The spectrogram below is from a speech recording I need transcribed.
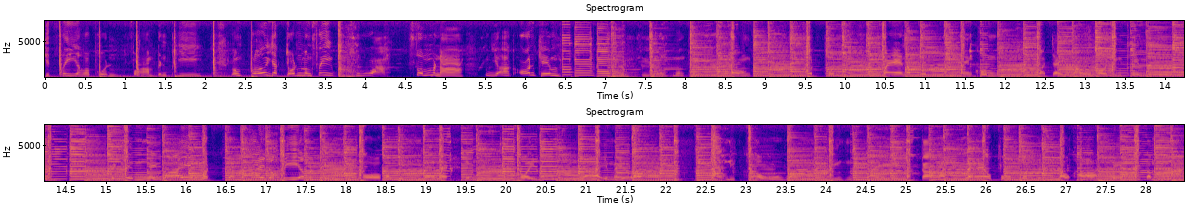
คิดเสียว่าผลความเป็นพีลองเกลออยากจนบางสิว่าสมนา อยากอ้อนเข็มลูกเมืองพชรต้องใจเย็นอดทนแม่น้ำเพช ลียมันกินพ่อก็กินแล่แล่เดี๋ยวมึงค่อยนักได้ไม่รอกนี่เขาวางยิ่งใจญ่ตะการแล้วผู้คนเราขาดเป็นตำนาน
